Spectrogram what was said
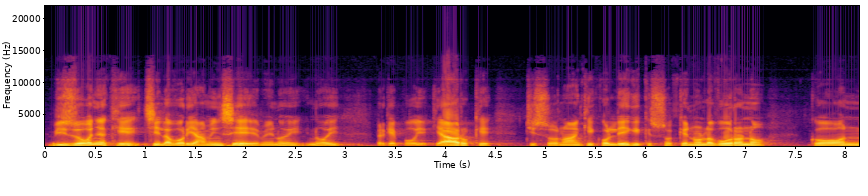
bisogna che ci lavoriamo insieme. Noi, noi perché poi è chiaro che ci sono anche i colleghi che, so, che non lavorano con...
